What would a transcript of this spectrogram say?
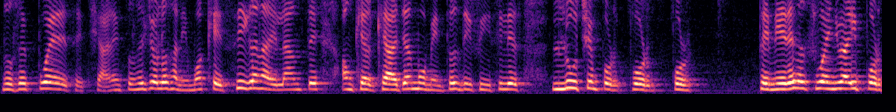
no se puede desechar. Entonces yo los animo a que sigan adelante, aunque que hayan momentos difíciles, luchen por, por, por tener ese sueño ahí, por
